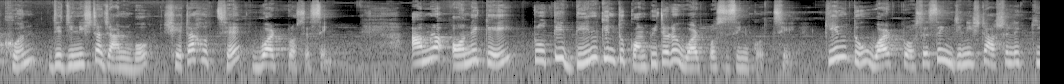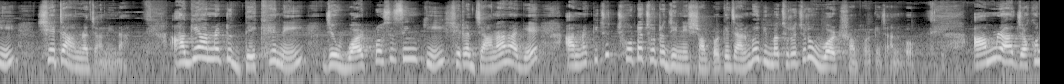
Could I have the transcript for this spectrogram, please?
এখন যে জিনিসটা জানব সেটা হচ্ছে ওয়ার্ড প্রসেসিং আমরা অনেকেই প্রতিদিন কিন্তু কম্পিউটারে ওয়ার্ড প্রসেসিং করছি। কিন্তু ওয়ার্ড প্রসেসিং জিনিসটা আসলে কি সেটা আমরা জানি না। আগে আমরা একটু দেখে নেই যে ওয়ার্ড প্রসেসিং কি সেটা জানার আগে আমরা কিছু ছোট ছোট জিনিস সম্পর্কে জানব কিংবা ছোট ছোট ওয়ার্ড সম্পর্কে জানব। আমরা যখন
